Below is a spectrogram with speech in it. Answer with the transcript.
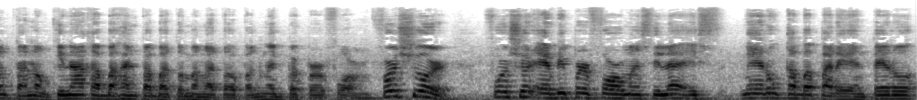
Itong tanong, kinakabahan pa ba to mga to pag nagpa-perform? For sure, for sure every performance nila is merong kaba pa rin pero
